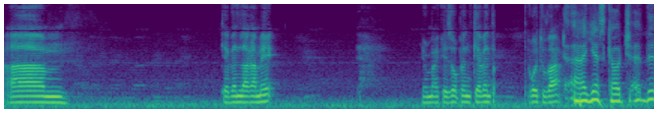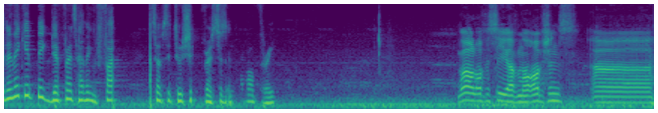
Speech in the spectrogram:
Um, Kevin Laramee. Your mic is open, Kevin. go to Uh, yes, coach. Uh, did it make a big difference having five substitution versus a normal three? Well, obviously you have more options. Uh,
